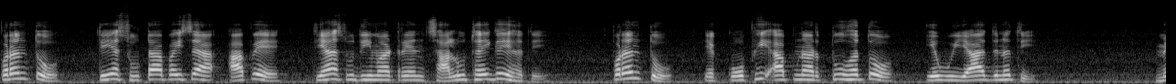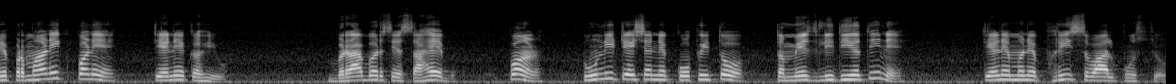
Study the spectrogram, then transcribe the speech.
પરંતુ તે છૂટા પૈસા આપે ત્યાં સુધીમાં ટ્રેન ચાલુ થઈ ગઈ હતી. પરંતુ એ કોફી આપનાર તું હતો એવું યાદ નથી. મેં પ્રમાણિકપણે તેને કહ્યું, બરાબર છે સાહેબ, પણ ટુની સ્ટેશને કોફી તો તમે જ લીધી હતી ને? તેણે મને ફરી સવાલ પૂછ્યો,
